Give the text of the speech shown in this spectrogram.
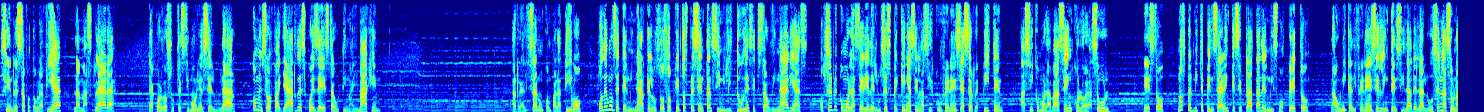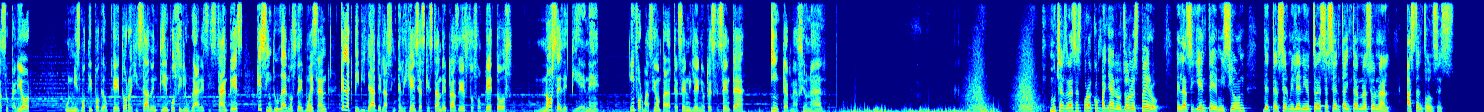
siendo esta fotografía la más clara. De acuerdo a su testimonio, el celular comenzó a fallar después de esta última imagen. Al realizar un comparativo, podemos determinar que los dos objetos presentan similitudes extraordinarias. Observe cómo la serie de luces pequeñas en la circunferencia se repiten, así como la base en color azul. Esto nos permite pensar en que se trata del mismo objeto. La única diferencia es la intensidad de la luz en la zona superior. Un mismo tipo de objeto registrado en tiempos y lugares distantes que sin duda nos demuestran que la actividad de las inteligencias que están detrás de estos objetos no se detiene. Información para Tercer Milenio 360 Internacional. Muchas gracias por acompañarnos. Yo lo espero en la siguiente emisión de Tercer Milenio 360 Internacional. Hasta entonces.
